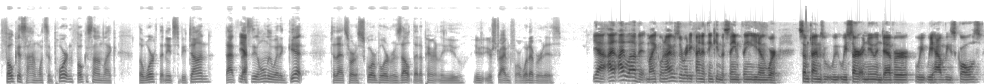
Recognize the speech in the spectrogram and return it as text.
focus on what's important. Focus on like the work that needs to be done. That Yeah. that's the only way to get to that sort of scoreboard result that apparently you, you you're striving for, whatever it is. Yeah, I, I love it, Michael. And I was already kind of thinking the same thing, you know, where sometimes we, we start a new endeavor, we, we have these goals,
